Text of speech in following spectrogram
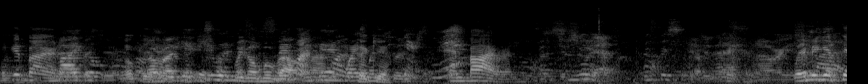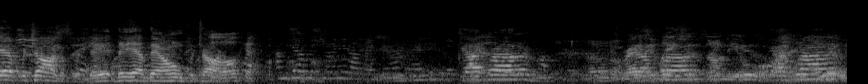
We'll get Byron. Michael. Okay. All right. Get you and We're gonna move out. And then Take Wayman and Byron. Mr. Let me get their photographer. They, they have their own photographer. Oh, photographer. okay. Guy Crowder? Congratulations on the award. Guy Crowder?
